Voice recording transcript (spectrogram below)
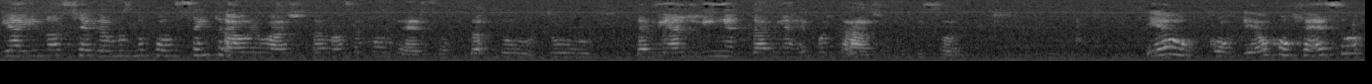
E aí nós chegamos no ponto central, eu acho, da nossa conversa, do, do, da minha linha, da minha reportagem, professor. Eu, eu confesso,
